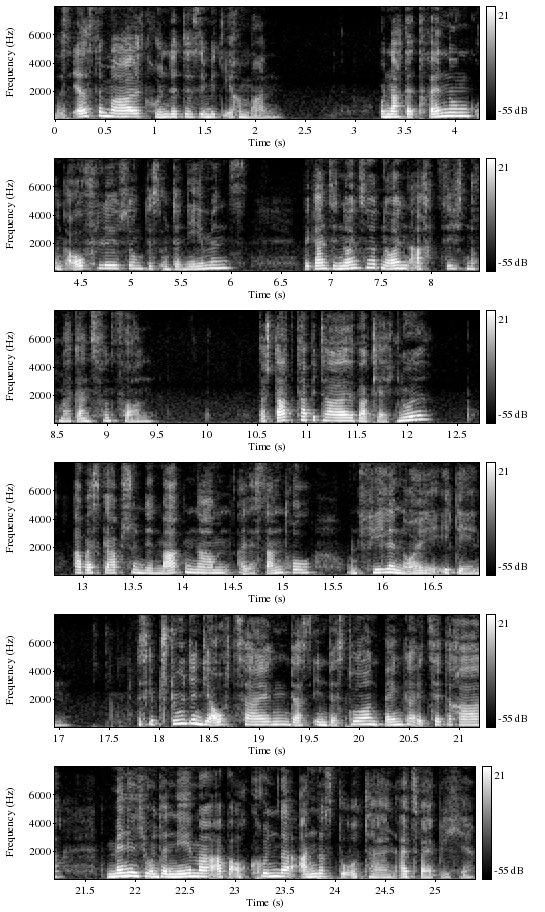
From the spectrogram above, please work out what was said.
Das erste Mal gründete sie mit ihrem Mann. Und nach der Trennung und Auflösung des Unternehmens begann sie 1989 nochmal ganz von vorn. Das Startkapital war gleich null, aber es gab schon den Markennamen Alessandro und viele neue Ideen. Es gibt Studien, die aufzeigen, dass Investoren, Banker etc männliche Unternehmer, aber auch Gründer anders beurteilen als weibliche.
